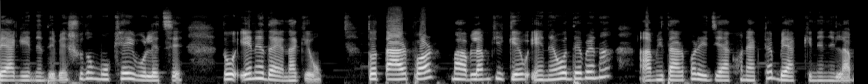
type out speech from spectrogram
ব্যাগ এনে দেবে। শুধু মুখেই বলেছে। তো এনে দেয় না কেউ। তো তারপর ভাবলাম কি, কেউ এনেও দেবে না। আমি তারপর এই যে এখন একটা ব্যাগ কিনে নিলাম।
